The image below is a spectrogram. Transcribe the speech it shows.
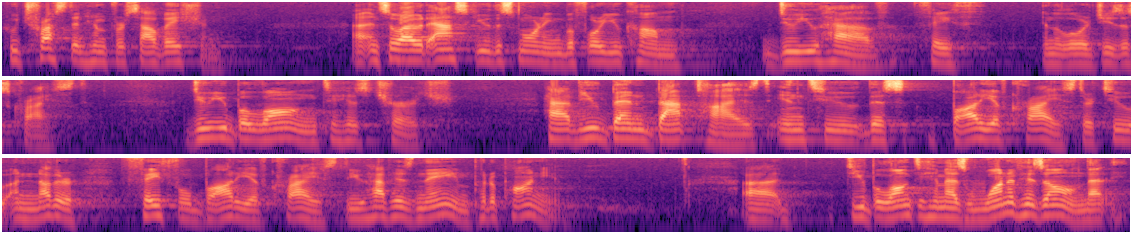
who trust in Him for salvation. Uh, and so I would ask you this morning, before you come, do you have faith in the Lord Jesus Christ? Do you belong to His church? Have you been baptized into this body of Christ or to another faithful body of Christ? Do you have His name put upon you? Uh, do you belong to him as one of his own that,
